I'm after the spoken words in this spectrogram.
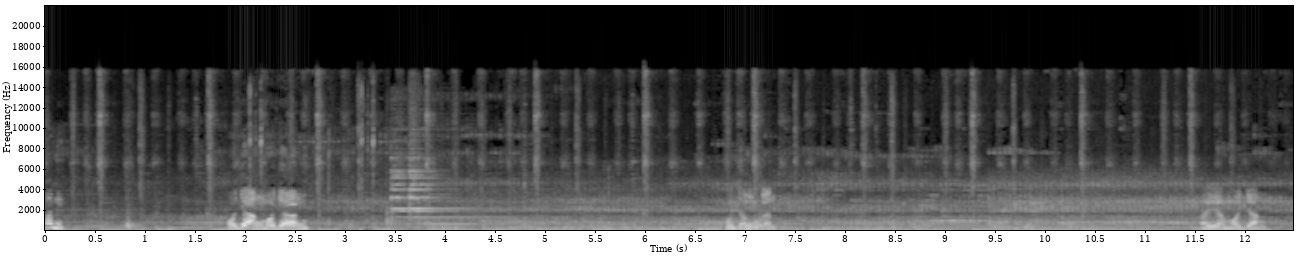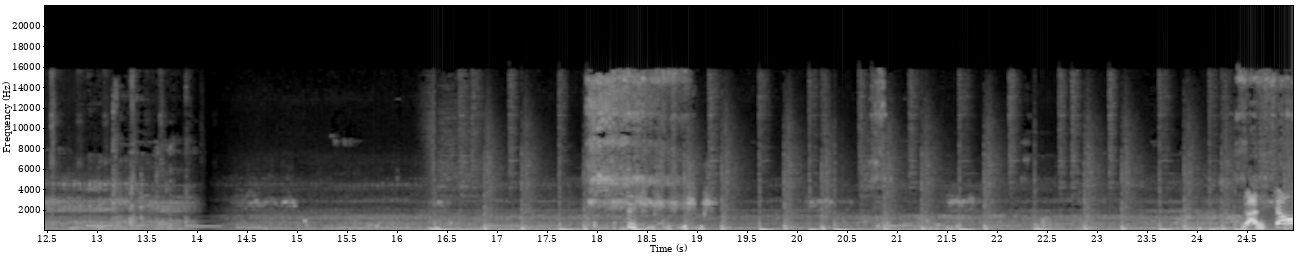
Apa nih? Mojang, mojang. Mojang bukan? Ah iya, mojang. Ganco.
